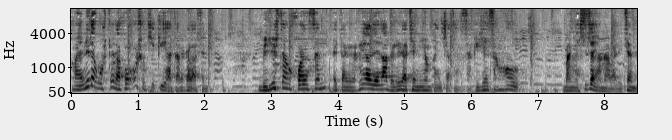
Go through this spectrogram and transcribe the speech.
baina nire gustorako oso txikia eta argala zen. Bilisten joan zen eta herrialdera begiratzen nion pentsatzen, zakila izango baina zitzaion abaritzen.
